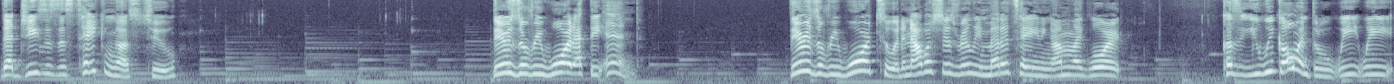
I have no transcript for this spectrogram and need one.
that Jesus is taking us to. There is a reward at the end. There is a reward to it. And I was just really meditating. I'm like, Lord, because we going through we we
